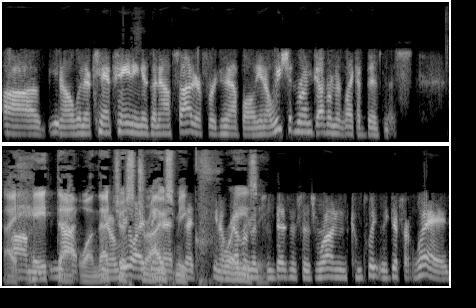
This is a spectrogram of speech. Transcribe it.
uh, you know, when they're campaigning as an outsider, for example, you know, we should run government like a business. I um, hate that not, one. That you know, just drives that, me that, crazy. You know, governments and businesses run completely different ways.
